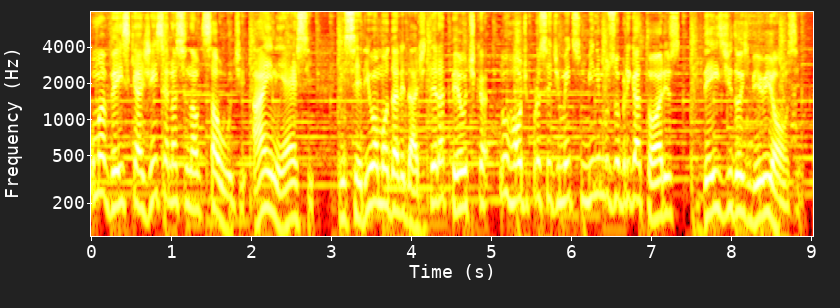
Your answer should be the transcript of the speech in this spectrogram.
uma vez que a Agência Nacional de Saúde, ANS, inseriu a modalidade terapêutica no rol de procedimentos mínimos obrigatórios desde 2011.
